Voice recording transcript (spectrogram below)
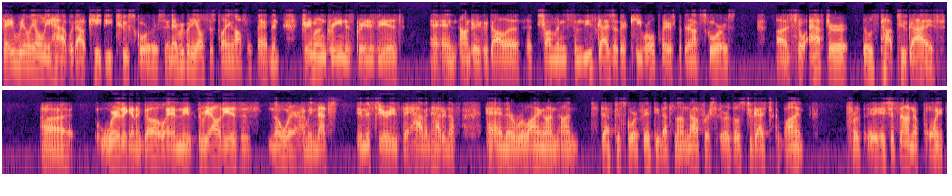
they really only have, without KD, two scorers, and everybody else is playing off of them. And Draymond Green, as great as he is, and Andre Iguodala, Shaun Livingston, these guys are their key role players, but they're not scorers. Uh, so after those top two guys, uh, where are they going to go? And the, the reality is, is nowhere. I mean, that's in this series they haven't had enough, and they're relying on on Steph to score 50, that's not enough, or, or those two guys to combine for it's just not enough points.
